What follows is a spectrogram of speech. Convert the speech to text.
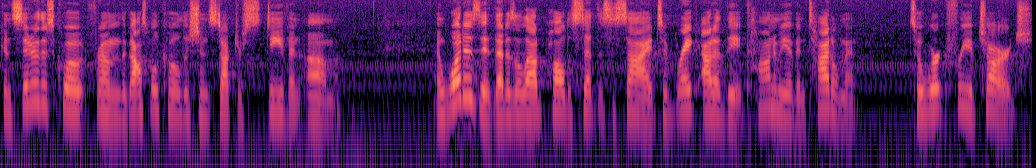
Consider this quote from the Gospel Coalition's Dr. Stephen Um. And what is it that has allowed Paul to set this aside, to break out of the economy of entitlement, to work free of charge,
